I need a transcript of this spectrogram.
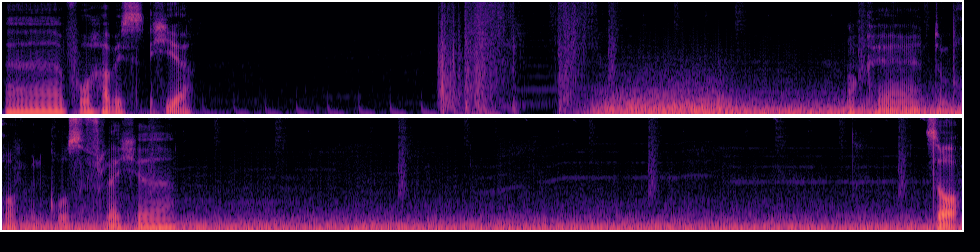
Äh, wo habe ich es? Hier. Okay, dann brauchen wir eine große Fläche. So.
